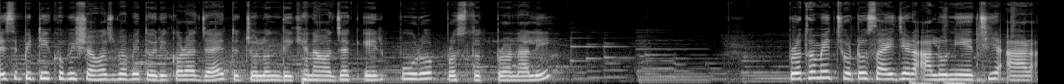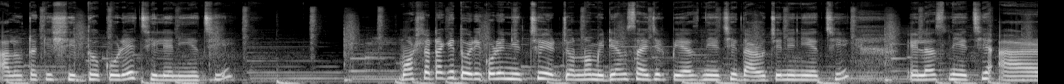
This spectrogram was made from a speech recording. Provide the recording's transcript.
রেসিপিটি খুবই সহজভাবে তৈরি করা যায়। তো চলুন দেখে নেওয়া যাক এর পুরো প্রস্তুত প্রণালী। প্রথমে ছোট সাইজের আলু নিয়েছি আর আলুটাকে সিদ্ধ করে ছিলে নিয়েছি। মশলাটাকে তৈরি করে নিচ্ছে। এর জন্য মিডিয়াম সাইজের পেঁয়াজ নিয়েছি, দারুচিনি নিয়েছি, এলাচ নিয়েছি আর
